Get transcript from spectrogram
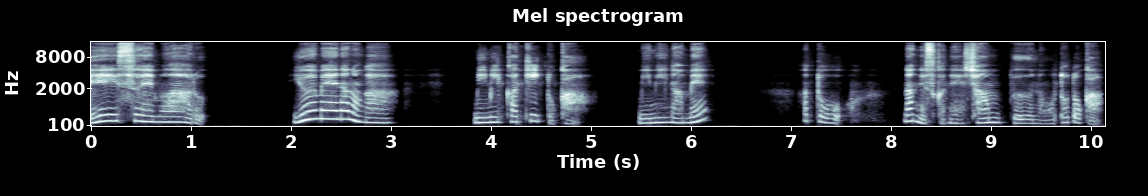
ASMR。有名なのが耳かきとか耳なめ？あと、何ですかね、シャンプーの音とか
